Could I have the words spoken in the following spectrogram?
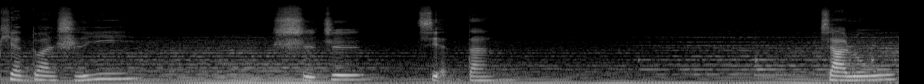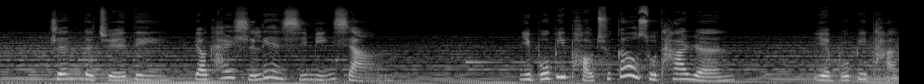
片段十一，使之简单。假如真的决定要开始练习冥想，你不必跑去告诉他人，也不必谈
